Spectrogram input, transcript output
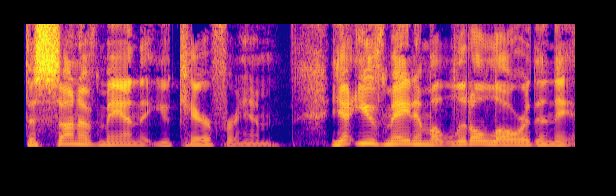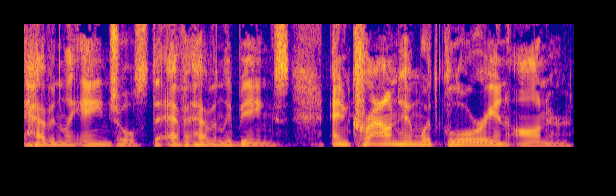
The Son of Man, that you care for him. Yet you've made him a little lower than the heavenly angels, the heavenly beings, and crowned him with glory and honor.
